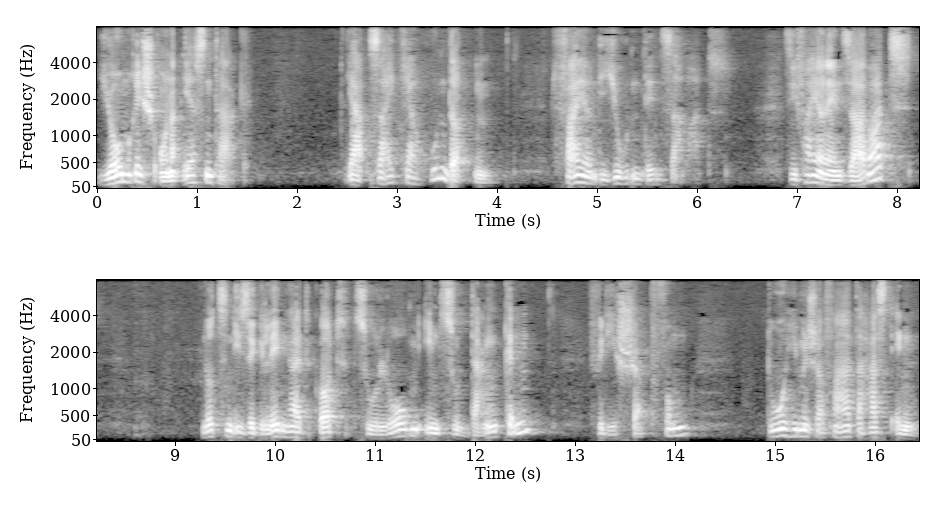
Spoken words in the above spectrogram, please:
Yom Rishon am ersten Tag. Ja, seit Jahrhunderten feiern die Juden den Sabbat. Sie feiern den Sabbat, nutzen diese Gelegenheit, Gott zu loben, ihm zu danken für die Schöpfung Du, himmlischer Vater, hast in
